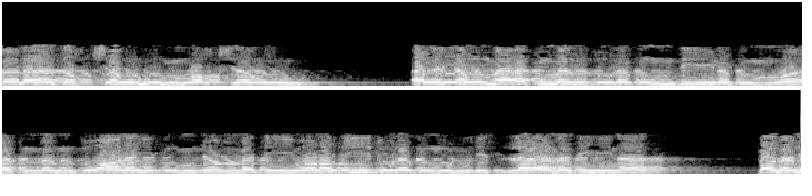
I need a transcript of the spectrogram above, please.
فلا تخشوهم واخشون. اليوم أكملت لكم دينكم وأتممت عليكم نعمتي ورضيت لكم الإسلام دينا. فمن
